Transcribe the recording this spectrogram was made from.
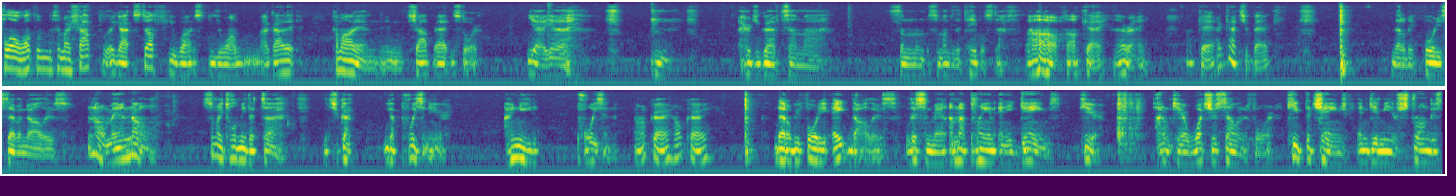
hello, welcome to my shop. I got stuff you want. You want? I got it. Come on in and shop at the store. Yeah, yeah. I heard you grabbed some, uh, some, some under the table stuff. Oh, okay, all right, okay. I got your back. That'll be forty-seven dollars. No, man, no. Somebody told me that, uh, that you got, you got poison here. I need poison. Okay, okay. That'll be $48. Listen, man, I'm not playing any games. Here. I don't care what you're selling it for. Keep the change and give me your strongest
